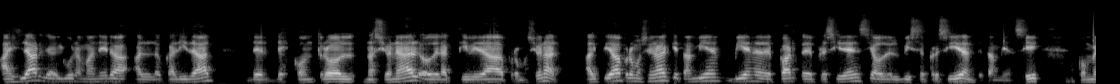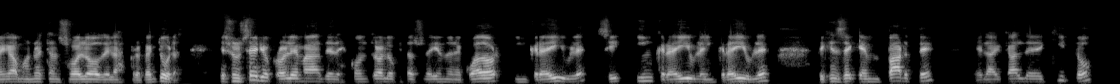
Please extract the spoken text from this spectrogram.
aislar de alguna manera a la localidad del descontrol nacional o de la actividad promocional actividad promocional que también viene de parte de presidencia o del vicepresidente también, ¿sí? Convengamos, no es tan solo de las prefecturas. Es un serio problema de descontrol lo que está sucediendo en Ecuador, increíble, ¿sí? Increíble, increíble. Fíjense que en parte el alcalde de Quito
